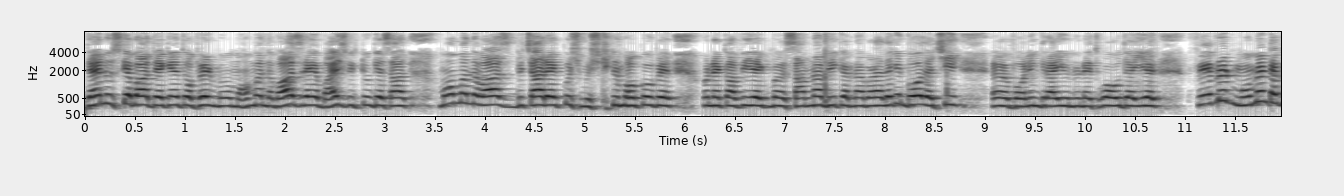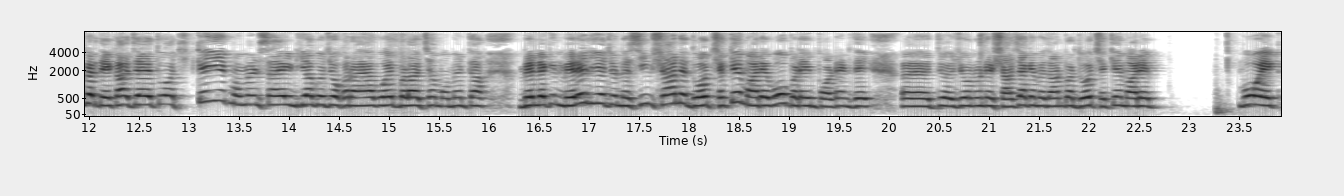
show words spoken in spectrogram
देन उसके बाद देखें तो फिर मोहम्मद नवाज़ रहे बाईस विकटों के साथ। मोहम्मद नवाज़ बेचारे कुछ मुश्किल मौक़ों पर उन्हें काफ़ी एक सामना भी करना पड़ा, लेकिन बहुत अच्छी बॉलिंग कराई उन्होंने throughout the year favourite moment अगर देखा जाए तो कई एक मोमेंट्स आए, इंडिया को जो कराया वो एक बड़ा अच्छा मोमेंट था। मैं लेकिन मेरे लिए जो नसीम शाह ने दो छक्के मारे, वो बड़े इंपॉर्टेंट थे। जो उन्होंने शारजा के मैदान पर दो छक्के मारे। वो एक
